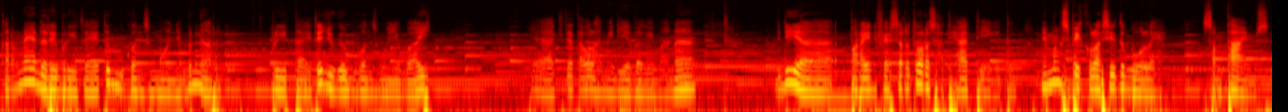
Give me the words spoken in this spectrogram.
karena ya dari berita itu bukan semuanya benar. Berita itu juga bukan semuanya baik. Ya kita tahulah media bagaimana. Jadi ya para investor itu harus hati-hati gitu. Memang spekulasi itu boleh sometimes.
